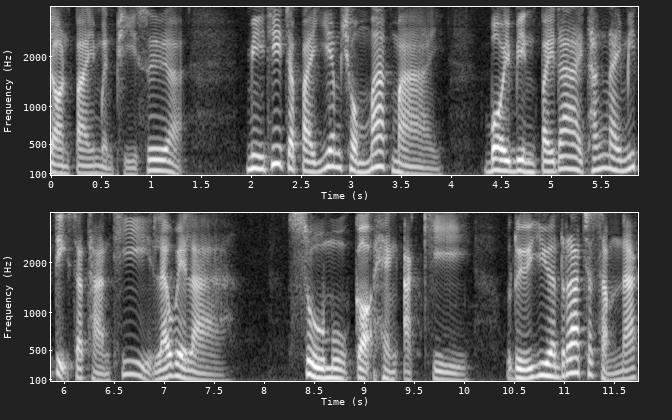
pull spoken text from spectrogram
จรไปเหมือนผีเสื้อ มีที่จะไปเยี่ยมชมมากมาย โบยบินไปได้ทั้งในมิติสถานที่และเวลา สู่หมู่เกาะแห่งอักคี หรือเยือนราชสำนัก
